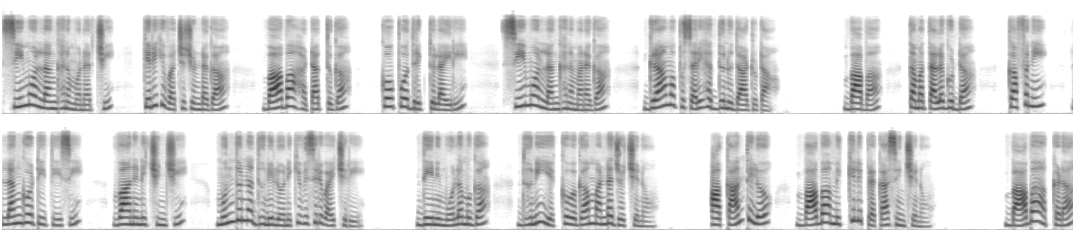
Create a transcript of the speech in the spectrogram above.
సీమోల్లంఘనమునర్చి తిరిగి వచ్చుచుండగా బాబా హఠాత్తుగా కోపోద్రిక్తులైరి సీమోల్లంఘనమనగా గ్రామపు సరిహద్దును దాటుట. బాబా తమ తలగుడ్డ కఫని లంగోటీ తీసి వానిని చించి ముందున్న ధునిలోనికి విసిరివైచిరి. దీని మూలముగా ధుని ఎక్కువగా మండజొచ్చెను. ఆ కాంతిలో బాబా మిక్కిలి ప్రకాశించెను. బాబా అక్కడ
